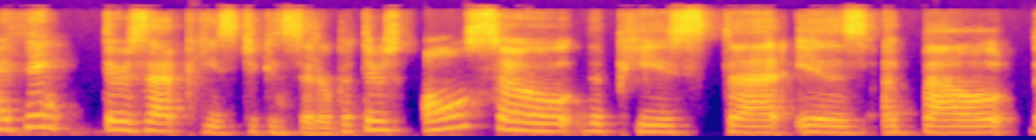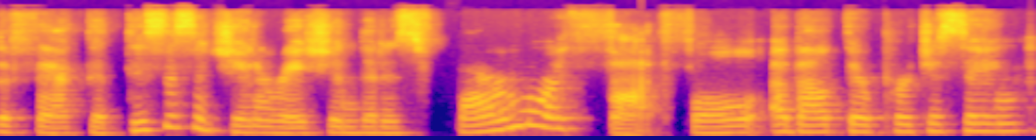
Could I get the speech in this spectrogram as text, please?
I think there's that piece to consider, but there's also the piece that is about the fact that this is a generation that is far more thoughtful about their purchasing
